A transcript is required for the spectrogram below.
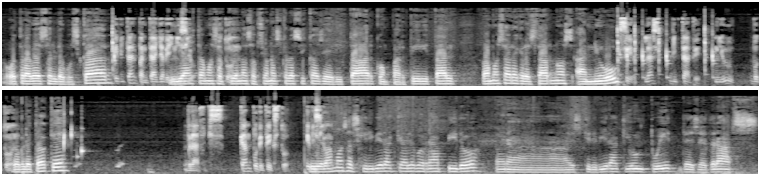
Otra vez el de buscar. Editar pantalla de Y inicio. ya estamos aquí en las opciones clásicas de editar, compartir y tal. Vamos a regresarnos a New. Se- last, dictate, new, botón. Doble toque. Graphics. Campo de texto. Y vamos a escribir aquí algo rápido para escribir aquí un tweet desde drafts.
